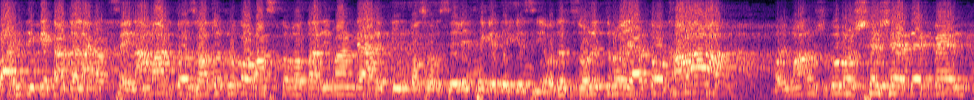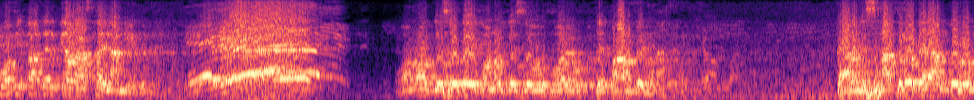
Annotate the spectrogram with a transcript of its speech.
বাহিনীকে কাজে লাগাচ্ছেন। আমার তো যতটুকু বাস্তবতা রিমান্ডে আরে তিন বছর ছেলে থেকে দেখেছি। ওদের চরিত্র এত খারাপ। ওই মানুষগুলো শেষে দেখবেন পতিতাদেরকে রাস্তায় নামিয়ে দেবে। কোনো কিছুতে কোনো কিছু উপরে উঠতে পারবেন না। কারণ ছাত্রদের আন্দোলন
